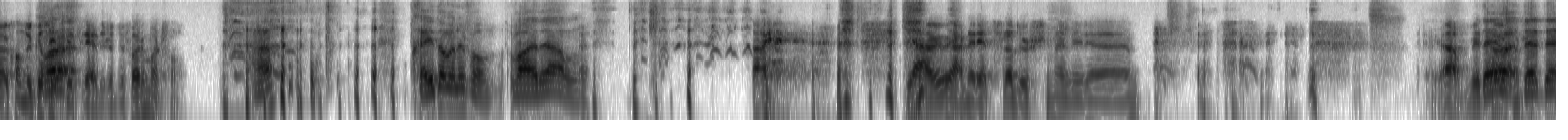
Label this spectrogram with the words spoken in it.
Da kan du ikke sitte i traderuniform, i hvert fall. Hæ? Traderuniform? Hva er det, Allen? Nei, jeg er jo gjerne rett fra dusjen, eller eh, ja, vi Det, tar gjør- det, det,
